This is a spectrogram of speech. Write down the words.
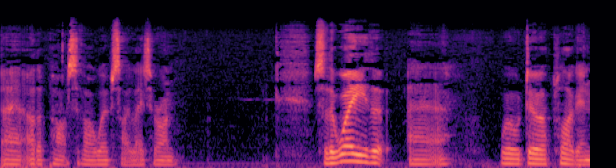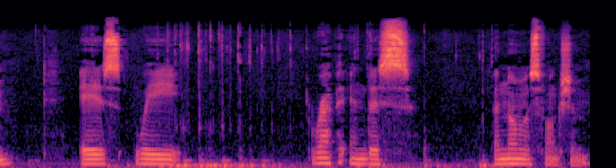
uh, other parts of our website later on. So the way that uh, we'll do a plugin is we wrap it in this anonymous function.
